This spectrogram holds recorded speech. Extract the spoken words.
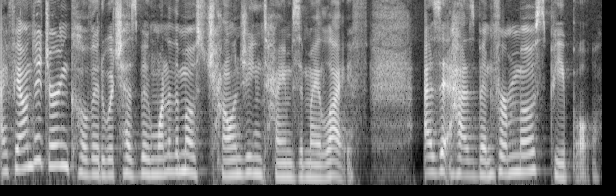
I found it during COVID, which has been one of the most challenging times in my life, as it has been for most people.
